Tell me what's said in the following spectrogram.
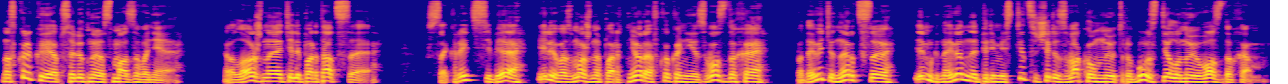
насколько и абсолютное смазывание. Ложная телепортация. Сокрыть себя или, возможно, партнера в коконе из воздуха, подавить инерцию и мгновенно переместиться через вакуумную трубу, сделанную воздухом.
